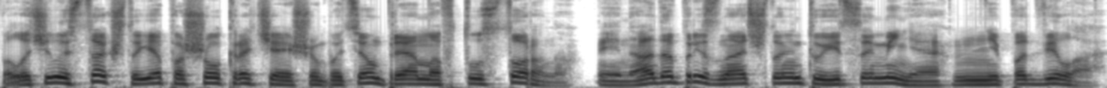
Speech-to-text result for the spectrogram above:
Получилось так, что я пошел кратчайшим путем прямо в ту сторону, и надо признать, что интуиция меня не подвела.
